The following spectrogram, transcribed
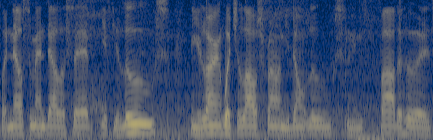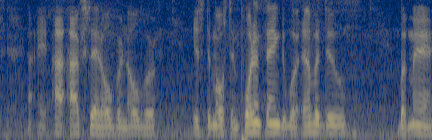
what Nelson Mandela said: if you lose and you learn what you lost from, you don't lose. And fatherhood is, I, I, I've said over and over, it's the most important thing that we'll ever do. But man,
